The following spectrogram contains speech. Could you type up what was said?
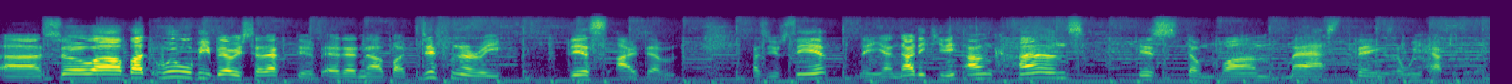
Uh, so uh, but we will be very selective and then uh, but definitely this item. As you see it the Narikiri Ankh hands is the one mass thing that we have to do it.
